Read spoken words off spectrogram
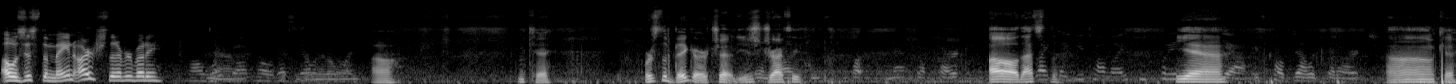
Oh, is this the main arch that everybody? Oh. Okay. Where's the big arch at? You just drive through. National Park. Oh, that's like the. the Utah license plate. Yeah. Yeah, it's called Delicate Arch. Oh, okay.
